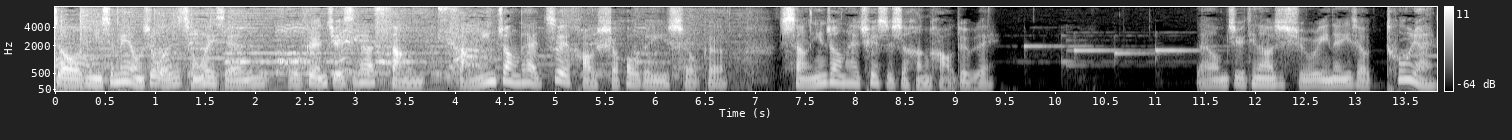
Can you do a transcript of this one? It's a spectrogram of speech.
首《你身边勇士》，我是陈慧娴，我个人觉得是她嗓嗓音状态最好时候的一首歌，嗓音状态确实是很好，对不对？来，我们继续听到是许茹芸的一首《突然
